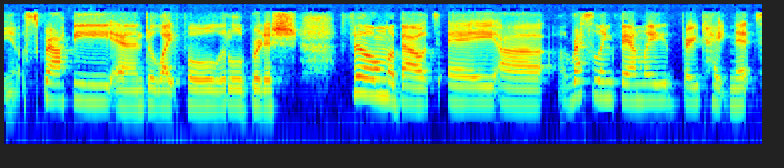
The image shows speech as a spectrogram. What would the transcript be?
you know scrappy and delightful little British film about a uh, wrestling family, very tight knit,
